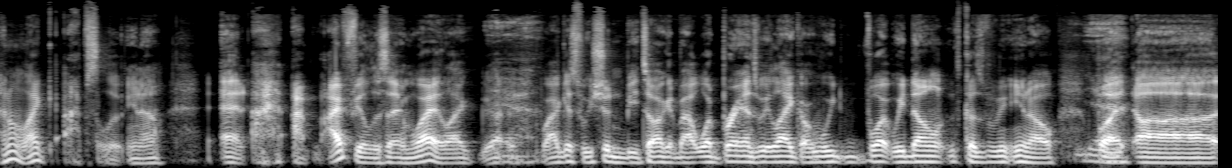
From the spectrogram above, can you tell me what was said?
I don't like Absolut, you know. And I, I feel the same way. Like, uh, yeah. I guess we shouldn't be talking about what brands we like or we what we don't because we, you know. Yeah. But uh,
